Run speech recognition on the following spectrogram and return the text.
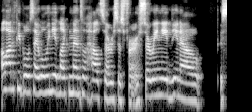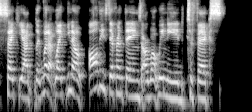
a lot of people will say, well, we need like mental health services first, or we need, you know, psychiatric, like whatever, like, you know, all these different things are what we need to fix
